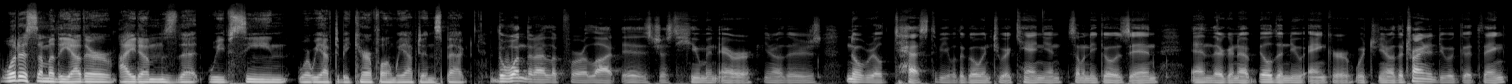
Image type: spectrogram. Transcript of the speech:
What are some of the other items that we've seen where we have to be careful and we have to inspect? The one that I look for a lot is just human error. You know, there's no real test to be able to go into a canyon. Somebody goes in and they're going to build a new anchor, which, you know, they're trying to do a good thing,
